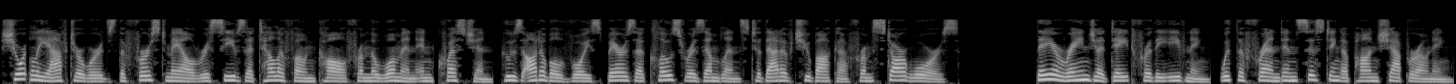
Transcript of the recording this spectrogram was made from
Shortly afterwards the first male receives a telephone call from the woman in question, whose audible voice bears a close resemblance to that of Chewbacca from Star Wars. They arrange a date for the evening, with the friend insisting upon chaperoning.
